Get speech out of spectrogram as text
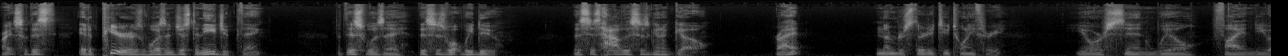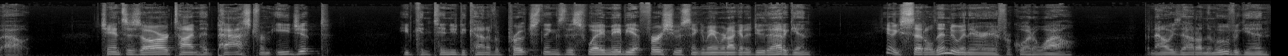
Right? So this, it appears, wasn't just an Egypt thing, but this was a, this is what we do. This is how this is going to go. Right? Numbers 32 23. Your sin will find you out. Chances are time had passed from Egypt. He'd continued to kind of approach things this way. Maybe at first he was thinking, man, we're not going to do that again. You know, he settled into an area for quite a while. But now he's out on the move again,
